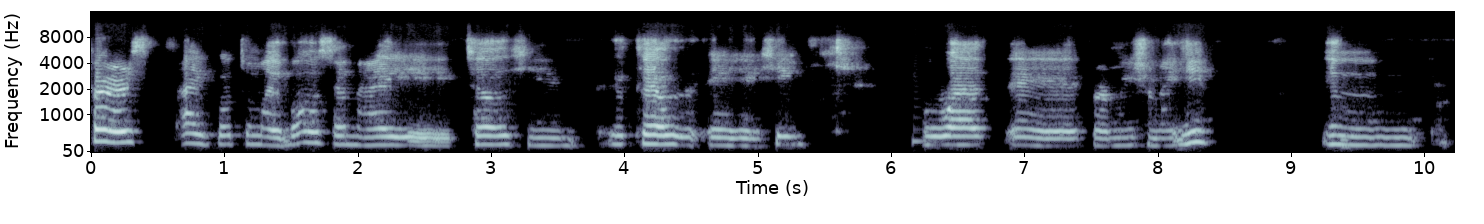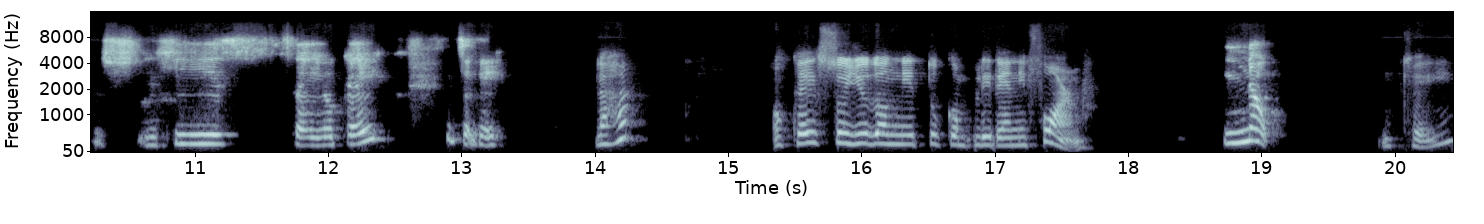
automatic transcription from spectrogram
First, I go to my boss and I tell him, tell uh, him what uh, permission I need. And he say, okay, it's okay. Uh-huh. Okay, so you don't need to complete any form. No. Okay.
